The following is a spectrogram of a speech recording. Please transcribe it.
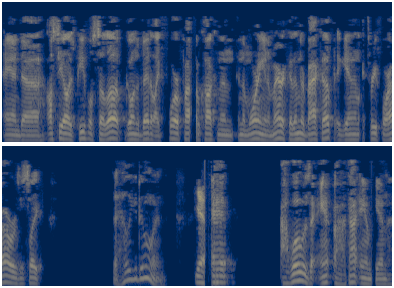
and, uh, I'll see all these people still up going to bed at like four or five o'clock in the, in the morning in America. Then they're back up again in like three, four hours. It's like, the hell are you doing? Yeah. And uh, what was it? Uh, not Ambien.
